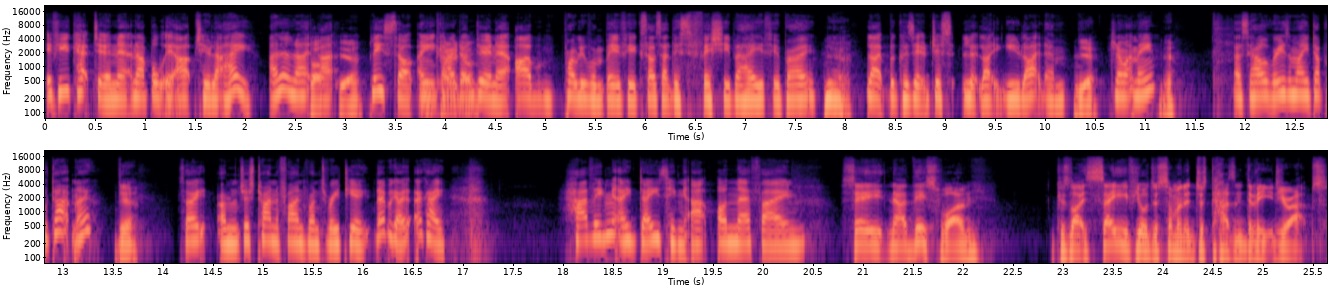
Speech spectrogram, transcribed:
if you kept doing it and I brought it up to you, like, hey, I don't like Stop, that. yeah. Please stop. And You you carried on, on. doing it. I probably wouldn't be with you because I was like, this fishy behaviour, bro. yeah, Like, because it just looked like you like them. yeah, Do you know what I mean? yeah, That's the whole reason why you double tap, no? yeah. So I'm just trying to find one to read to you. There we go. Okay. Having a dating app on their phone. See, now this one, because like, say if you're just someone that just hasn't deleted your apps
